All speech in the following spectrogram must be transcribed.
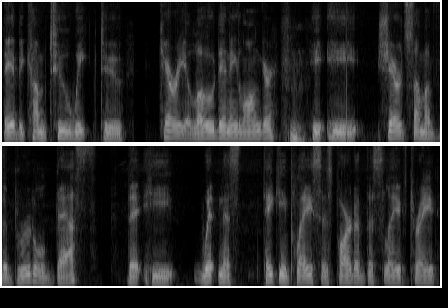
they had become too weak to carry a load any longer. Hmm. He he shared some of the brutal deaths that he witnessed taking place as part of the slave trade.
